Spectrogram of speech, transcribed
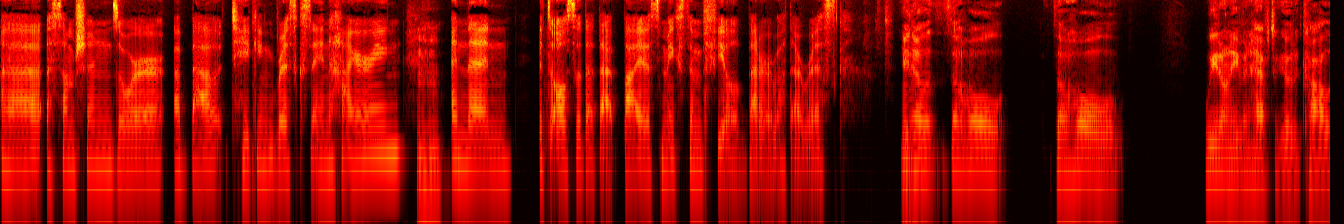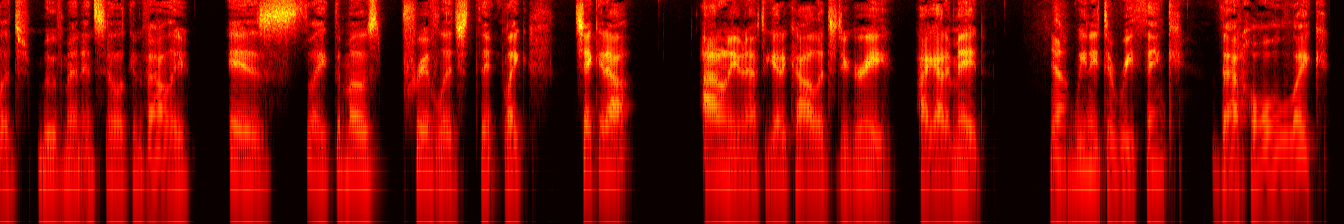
uh, assumptions or about taking risks in hiring. Mhm. And then it's also that that bias makes them feel better about that risk. You Yeah. know, the whole the whole we don't even have to go to college movement in Silicon Valley is like the most privileged thing. Like, check it out. I don't even have to get a college degree. I got it made. Yeah. We need to rethink that whole like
